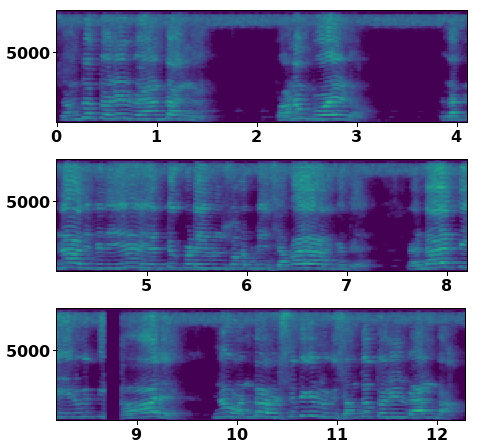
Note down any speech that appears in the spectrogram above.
சொந்த தொழில் வேண்டாங்க. பணம் போயிடும். லக்னாதிபதியும் எட்டு சொல்லக்கூடிய செவ்வாயா இருக்குது. ரெண்டாயிரத்தி இருபத்தி ஆறு இன்னும் ஒன்றரை வருஷத்துக்கு உங்களுக்கு சொந்த தொழில் வேண்டாம்.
